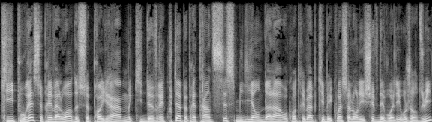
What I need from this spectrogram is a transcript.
qui pourraient se prévaloir de ce programme qui devrait coûter à peu près 36 millions de dollars aux contribuables québécois selon les chiffres dévoilés aujourd'hui.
